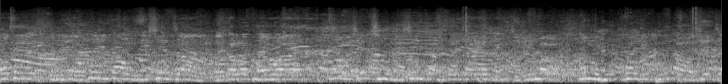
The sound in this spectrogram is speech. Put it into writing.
，OK，我们也欢迎到我们的县长来到了台湾。那我们先请我们县长跟大家讲几句话。那么欢迎辅导县长。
